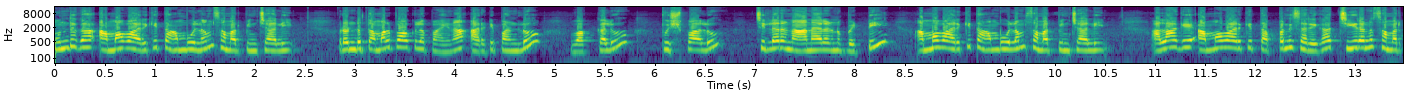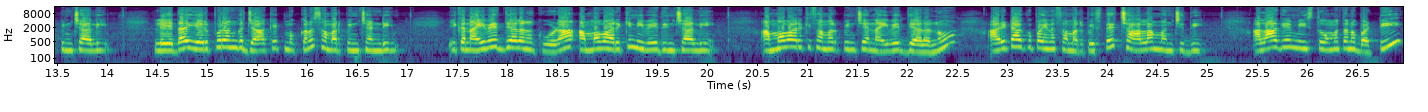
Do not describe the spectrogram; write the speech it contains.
ముందుగా అమ్మవారికి తాంబూలం సమర్పించాలి. రెండు తమలపాకుల పైన అరటిపండ్లు వక్కలు పుష్పాలు చిల్లర నాణేలను పెట్టి అమ్మవారికి తాంబూలం సమర్పించాలి. అలాగే అమ్మవారికి తప్పనిసరిగా చీరను సమర్పించాలి లేదా ఎరుపు రంగు జాకెట్ ముక్కను సమర్పించండి. ఇక నైవేద్యాలను కూడా అమ్మవారికి నివేదించాలి. అమ్మవారికి సమర్పించే నైవేద్యాలను అరిటాకు పైన సమర్పిస్తే చాలా మంచిది. అలాగే మీ స్తోమతను బట్టి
